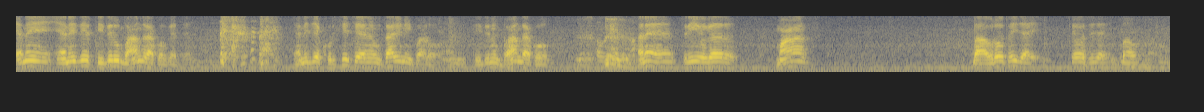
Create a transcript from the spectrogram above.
એને જે ભાન રાખો કે એની જે ખુરશી છે એને ઉતારી નહીં પાડો. સ્થિતિ નું ભાન રાખો. અને સ્ત્રી વગર માણસ બાવરો થઈ જાય કેવો થઈ જાય? બાવરો.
